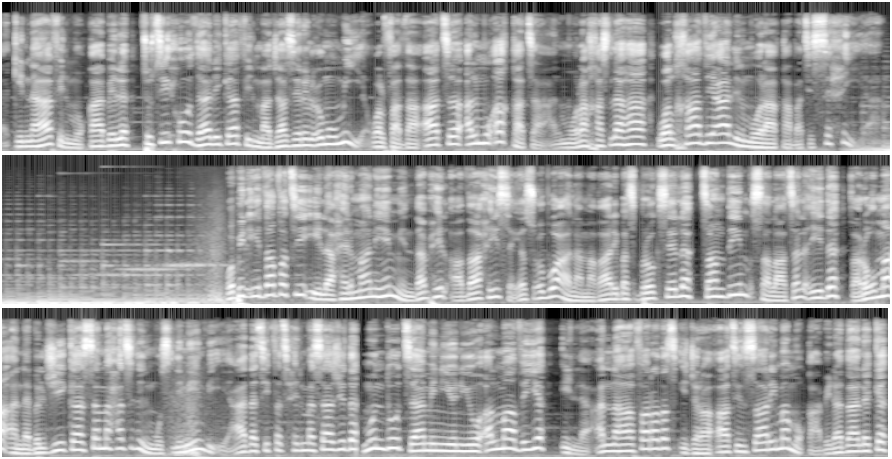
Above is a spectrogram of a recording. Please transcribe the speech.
لكنها في المقابل تتيح ذلك في المجازر العمومية والفضاءات المؤقتة المرخصة المرخص لها والخاضعة للمراقبة الصحية. وبالإضافة إلى حرمانهم من ذبح الأضاحي سيصعب على مغاربة بروكسل تنظيم صلاة العيد فرغم أن بلجيكا سمحت للمسلمين بإعادة فتح المساجد منذ 8 يونيو الماضي إلا أنها فرضت إجراءات صارمة مقابل ذلك.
